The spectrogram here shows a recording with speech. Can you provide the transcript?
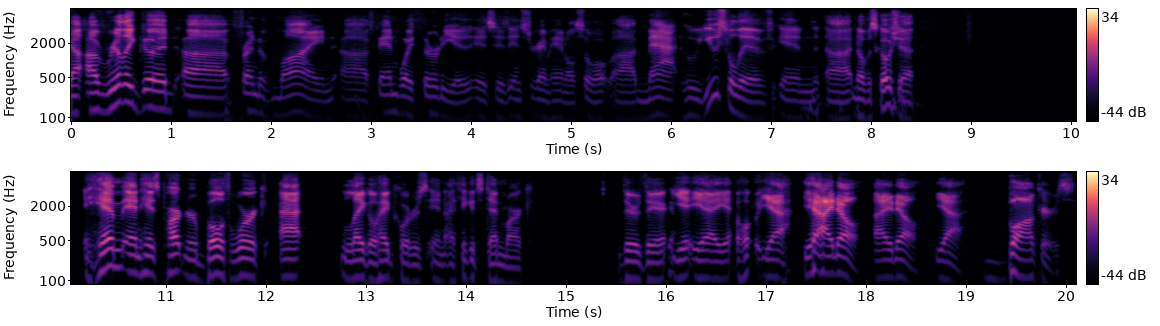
Yeah a really good uh, friend of mine uh, fanboy30 is, is his instagram handle so uh, matt who used to live in uh, nova scotia him and his partner both work at Lego headquarters in I think it's Denmark. They're there. Yeah, yeah, yeah. Oh, yeah, yeah, I know. I know. Yeah. Bonkers.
